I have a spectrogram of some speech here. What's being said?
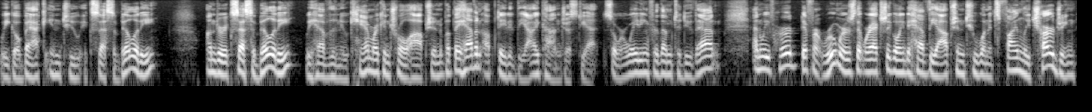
we go back into accessibility, under accessibility, we have the new camera control option, but they haven't updated the icon just yet. So we're waiting for them to do that. And we've heard different rumors that we're actually going to have the option to, when it's finally charging,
